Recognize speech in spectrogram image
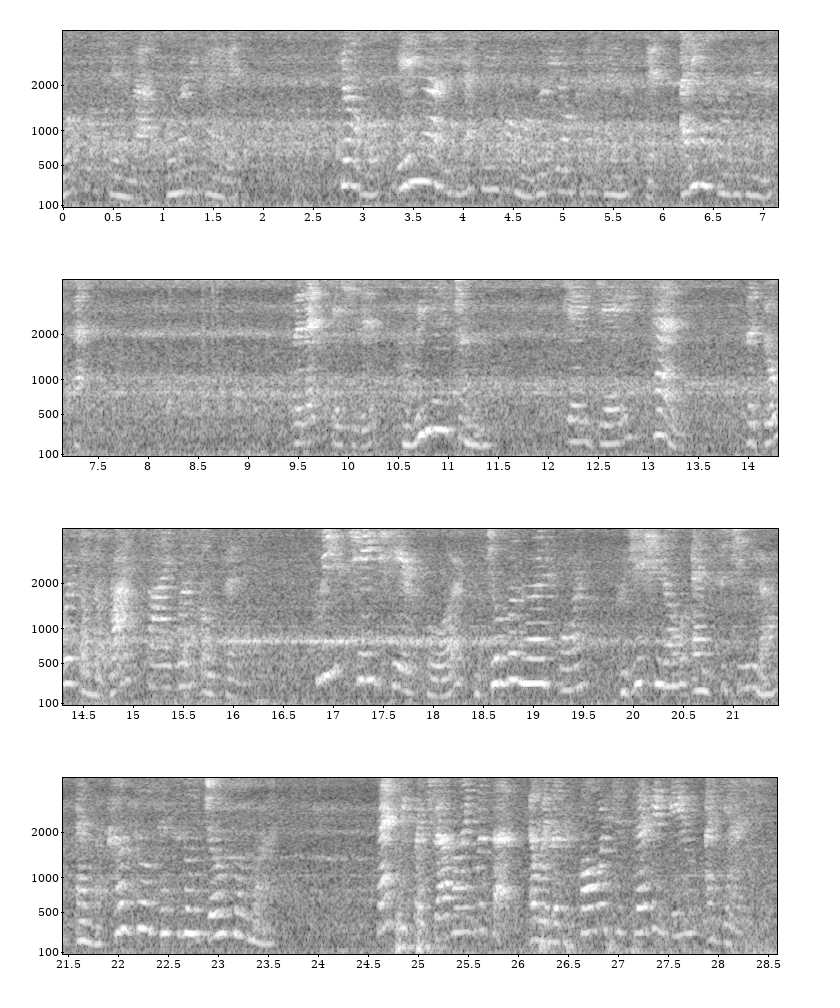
道北線はお乗り換えです。今日も JR 東日本をご利用くださいましてありがとうございました。The next station is Korea Terminal. JJ10 The doors on the right side will open. Please change here for Joban Line for Fujishiro and Tsuchiura and the Kanto Tetsudo Joso Line Thank you for traveling with us and we look forward to serving you again.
